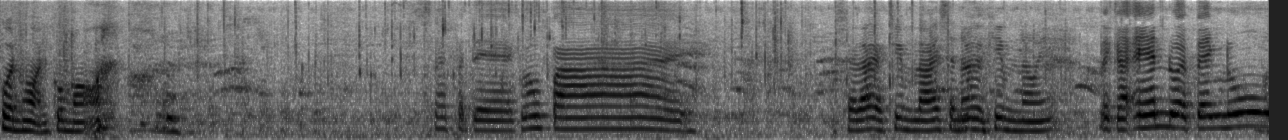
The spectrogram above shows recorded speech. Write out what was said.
คนหอนกูหมอ ใส่ปลาแดกลงไป ใส่ได้กับเข้มร้ายใส่น้อยกับเข้มน้อย แล้วก็แอนด้วยแป้งนัว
